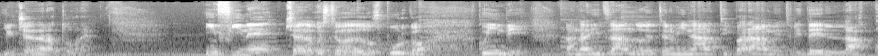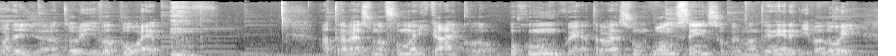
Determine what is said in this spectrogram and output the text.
il generatore. Infine c'è la questione dello spurgo, quindi analizzando determinati parametri dell'acqua del generatore di vapore attraverso una forma di calcolo o comunque attraverso un buon senso per mantenere dei valori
